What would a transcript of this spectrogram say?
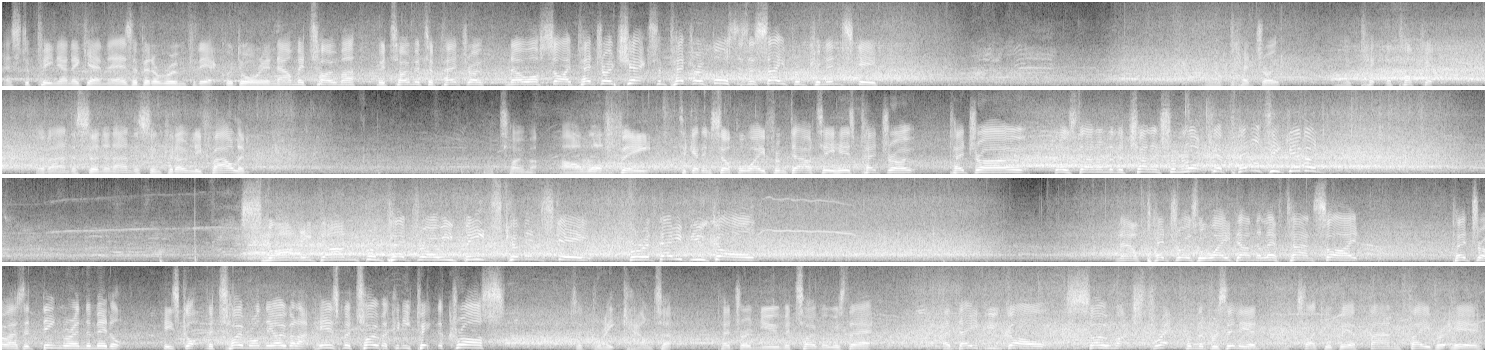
Estupiñán again, there's a bit of room for the Ecuadorian. Now Mitoma, Mitoma to Pedro, no offside. Pedro checks and Pedro forces a save from Kaminski. Now Pedro, he picked the pocket of Anderson and Anderson could only foul him. Mitoma, oh what feet to get himself away from Doughty. Here's Pedro, Pedro goes down under the challenge from Lockyer, penalty given. Smartly done from Pedro. He beats Kaminski for a debut goal. Now Pedro's away down the left-hand side. Pedro has a dinger in the middle. He's got Mitoma on the overlap. Here's Mitoma. Can he pick the cross? It's a great counter. Pedro knew Mitoma was there. A debut goal. So much threat from the Brazilian. Looks like he'll be a fan favourite here.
